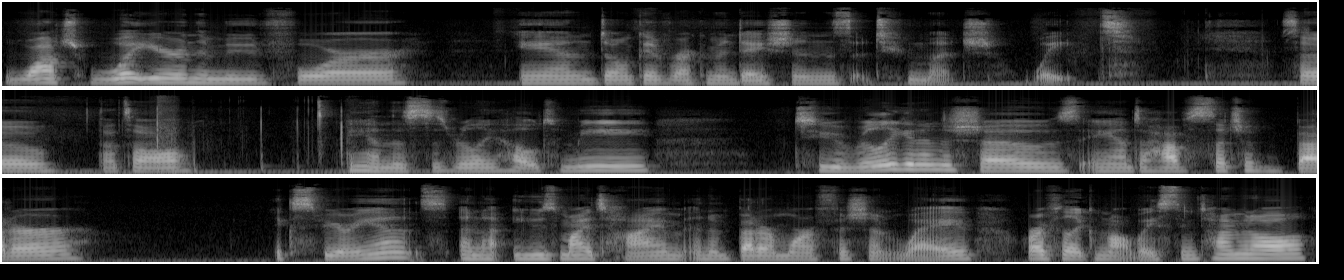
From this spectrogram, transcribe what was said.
Watch what you're in the mood for and don't give recommendations too much weight. So that's all. And this has really helped me to really get into shows and to have such a better experience and use my time in a better, more efficient way where I feel like I'm not wasting time at all.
